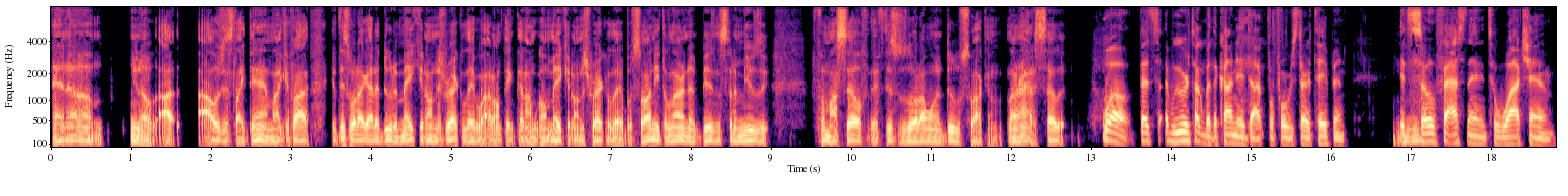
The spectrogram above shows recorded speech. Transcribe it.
and um, you know, I I was just like, damn, like if I if this is what I got to do to make it on this record label, I don't think that I'm gonna make it on this record label. So I need to learn the business of the music for myself if this is what I want to do, so I can learn how to sell it. Well, that's we were talking about the Kanye doc before we started taping. It's Mhm. so fascinating to watch him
